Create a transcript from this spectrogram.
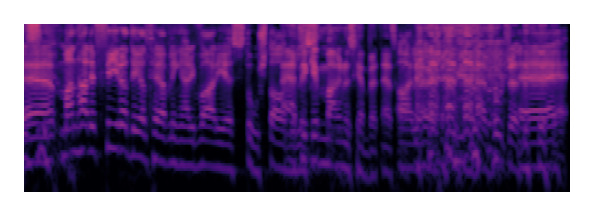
Eh, man hade fyra deltävlingar i varje storstad. Jag tycker Magnus kan berätta. Jag? Fortsätt. Eh, eh,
